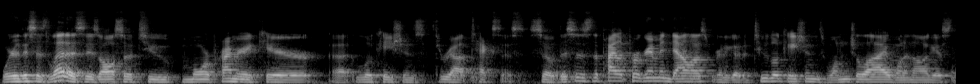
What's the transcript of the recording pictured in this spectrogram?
where this has led us is also to more primary care uh, locations throughout Texas. So this is the pilot program in Dallas. We're going to go to two locations, one in July, one in August.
